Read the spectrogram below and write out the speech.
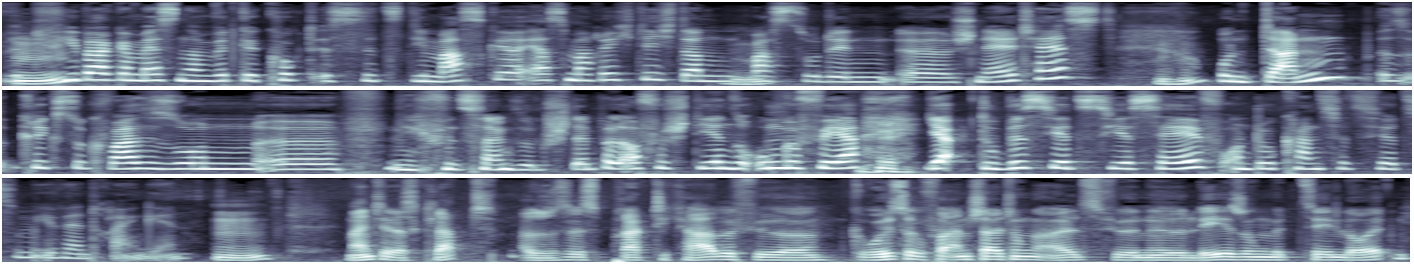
Mhm. Fieber gemessen, dann wird geguckt, ist, sitzt die Maske erstmal richtig, Mhm. dann machst du den äh, Schnelltest und dann äh, kriegst du quasi so ein, äh, ich würde sagen, so ein Stempel auf die Stirn, so ungefähr. ja, du bist jetzt hier safe und du kannst jetzt hier zum Event reingehen. Mhm. Meint ihr, das klappt? Also es ist praktikabel für größere Veranstaltungen als für eine Lesung mit zehn Leuten?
